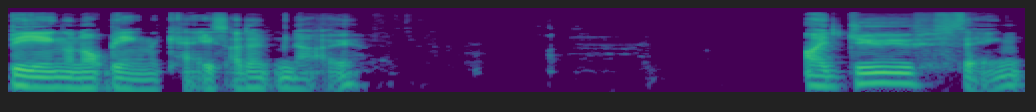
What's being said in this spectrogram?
being or not being the case. I don't know. I do think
